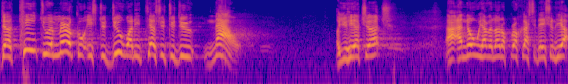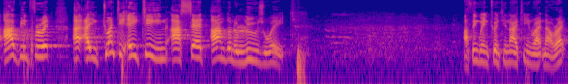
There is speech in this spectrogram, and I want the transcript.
The key to a miracle is to do what He tells you to do now. Are you here, church? I know we have a lot of procrastination here. I've been through it. I, in 2018, I said, I'm going to lose weight. I think we're in 2019 right now, right?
